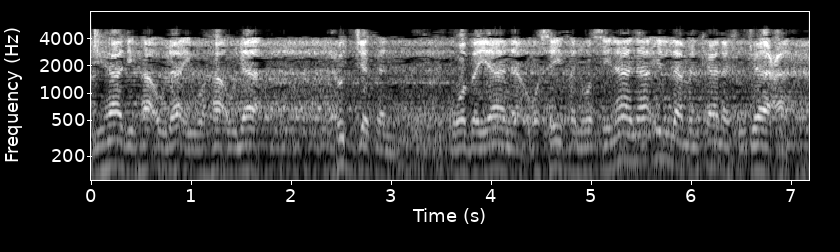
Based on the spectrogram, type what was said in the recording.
بجهاد هؤلاء وهؤلاء. حجة وبيانا وسيفا وسنانا إلا من كان شجاعا.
